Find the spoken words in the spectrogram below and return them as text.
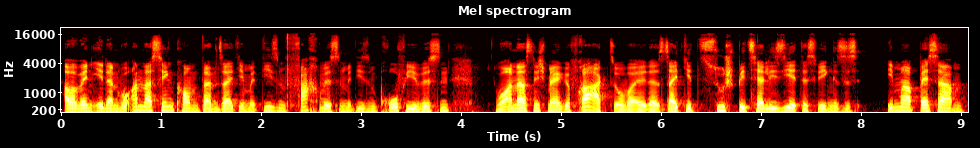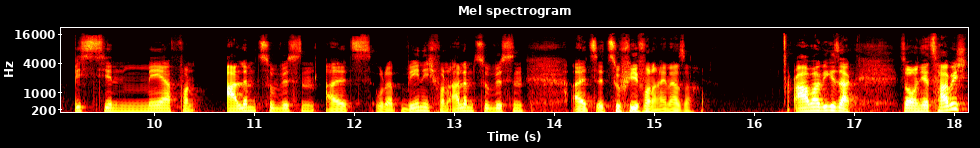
aber wenn ihr dann woanders hinkommt, dann seid ihr mit diesem Fachwissen, mit diesem Profiwissen woanders nicht mehr gefragt, so, weil da seid ihr zu spezialisiert. Deswegen ist es immer besser, ein bisschen mehr von allem zu wissen, als, oder wenig von allem zu wissen, als äh, zu viel von einer Sache. Aber wie gesagt, so, und jetzt habe ich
